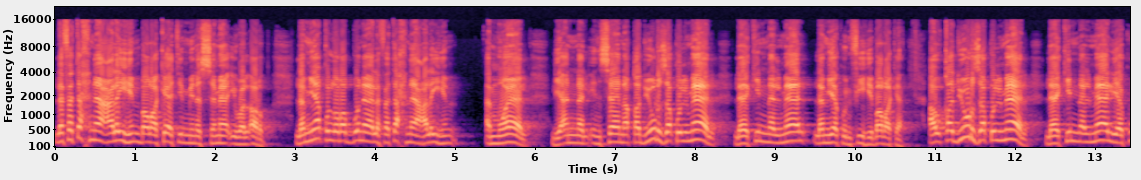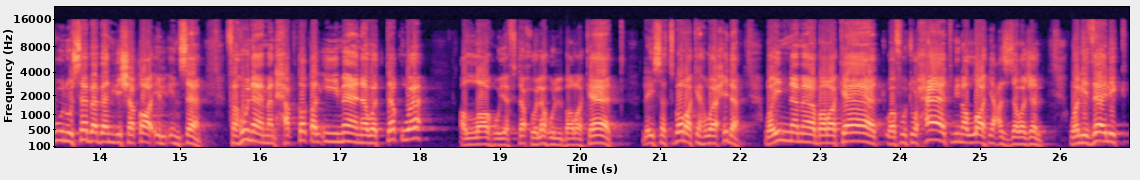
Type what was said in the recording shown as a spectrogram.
لفتحنا عليهم بركات من السماء والأرض. لم يقل ربنا لفتحنا عليهم أموال لأن الإنسان قد يرزق المال لكن المال لم يكن فيه بركة. أو قد يرزق المال لكن المال يكون سببا لشقاء الإنسان. فهنا من حقق الإيمان والتقوى الله يفتح له البركات. ليست بركة واحدة وإنما بركات وفتحات من الله عز وجل. ولذلك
